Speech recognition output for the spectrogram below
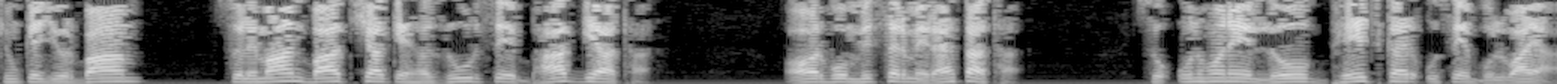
کیونکہ یوربام سلیمان بادشاہ کے حضور سے بھاگ گیا تھا اور وہ مصر میں رہتا تھا۔ سو انہوں نے لوگ بھیج کر اسے بلوایا۔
